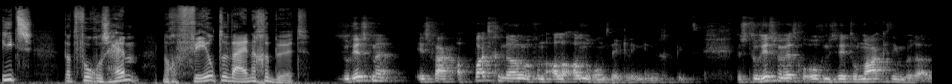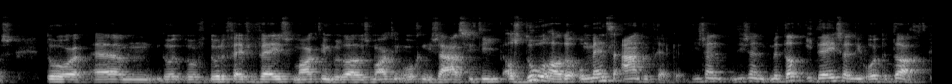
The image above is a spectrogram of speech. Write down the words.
Iets dat volgens hem nog veel te weinig gebeurt. Toerisme is vaak apart genomen van alle andere ontwikkelingen in het gebied. Dus toerisme werd georganiseerd door marketingbureaus. Door, um, door, door, door de VVV's, marketingbureaus, marketingorganisaties die als doel hadden om mensen aan te trekken. Die zijn, die zijn, met dat idee zijn die ooit bedacht.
